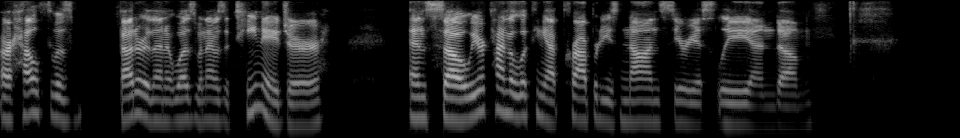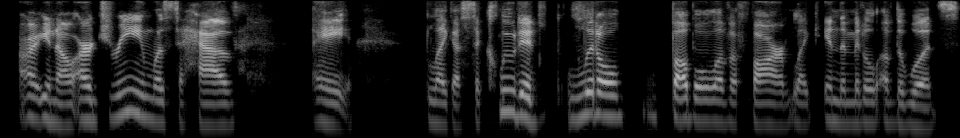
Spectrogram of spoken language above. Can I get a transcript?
Our health was better than it was when I was a teenager. And so we were kind of looking at properties non seriously. And, um, our, you know, our dream was to have a like a secluded little bubble of a farm, like in the middle of the woods.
